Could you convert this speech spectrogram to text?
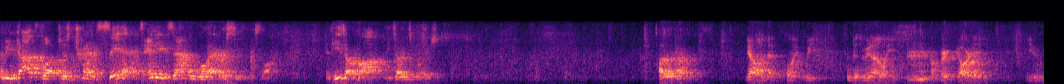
I mean, God's love just transcends any example we'll ever see in this life. And he's our model. He's our inspiration. Other comments? Yeah, on that point, we, sometimes we not only are very guarded, even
